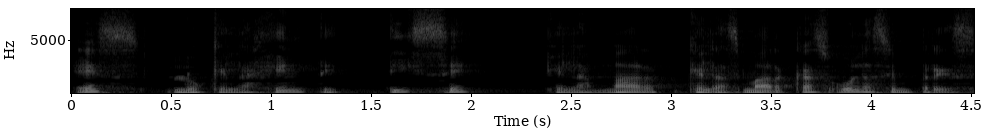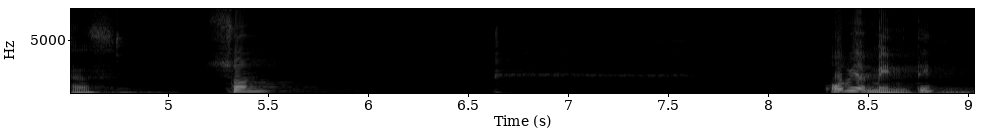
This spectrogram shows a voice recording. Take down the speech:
es lo que la gente dice que, la que las marcas o las empresas son. Obviamente,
